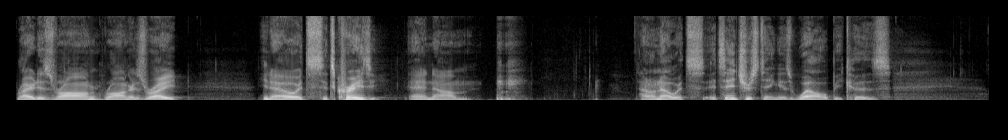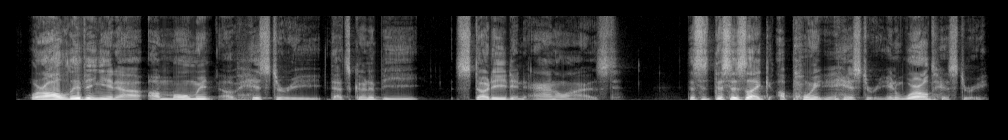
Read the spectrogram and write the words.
Right is wrong, wrong is right. You know, it's it's crazy. And um, I don't know. It's it's interesting as well because we're all living in a, a moment of history that's going to be studied and analyzed. This is this is like a point in history, in world history,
